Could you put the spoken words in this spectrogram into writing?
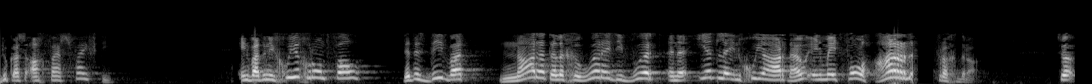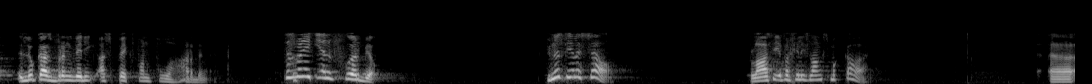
Lukas 8 vers 15. En wat in die goeie grond val, dit is die wat nadat hulle gehoor het die woord in 'n edele en goeie hart hou en met volharding vrug dra. So Lukas bring weer die aspek van volharding. Dis maar net een voorbeeld. Doen dit jouself. Plaas die evangelies langs mekaar. Uh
